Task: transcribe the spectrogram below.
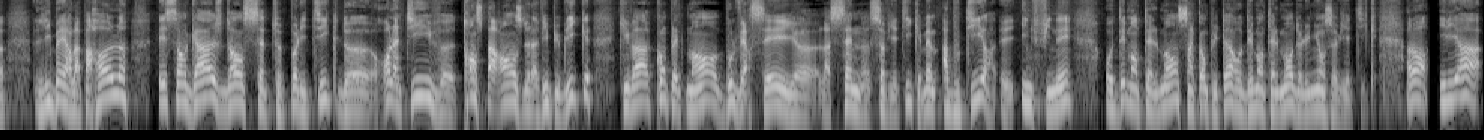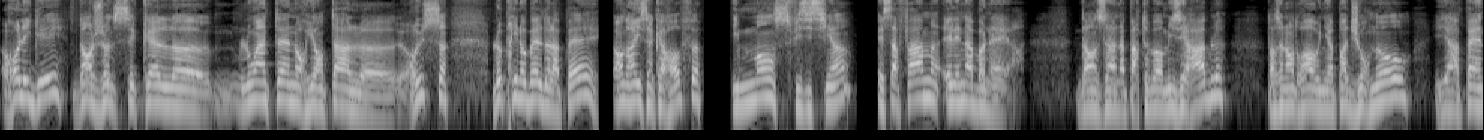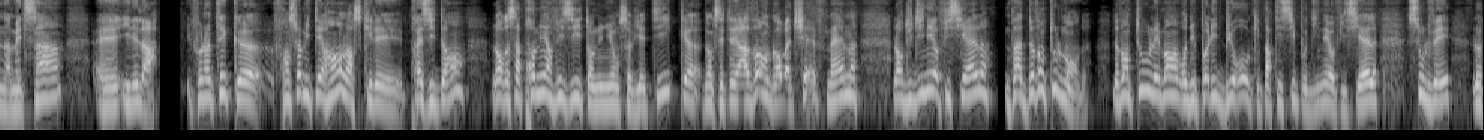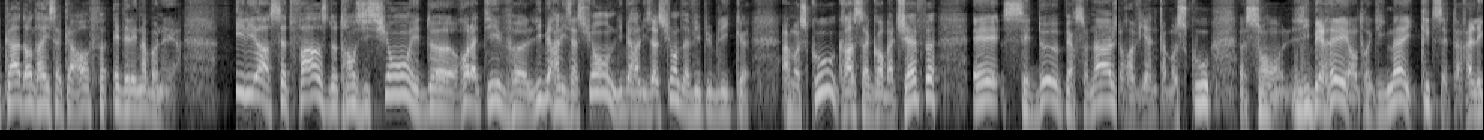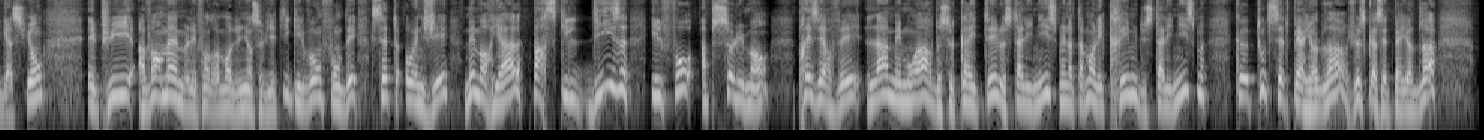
libère la parole et s'engage dans cette politique de relative transparence de la vie publique qui va complètement bouleverser euh, la scène soviétique et même aboutir, in fine, au démantèlement, cinq ans plus tard, au démantèlement de l'Union soviétique. Alors, il y a relégué dans je ne sais quelle euh, lointaine orientale euh, russe le prix Nobel de la paix, Andrei Sakharov, immense physicien, et sa femme, Elena Bonner, dans un appartement misérable, dans un endroit où il n'y a pas de journaux, il y a à peine un médecin, et il est là. Il faut noter que François Mitterrand, lorsqu'il est président, lors de sa première visite en Union soviétique, donc c'était avant Gorbatchev même, lors du dîner officiel, va devant tout le monde, devant tous les membres du Politburo qui participent au dîner officiel, soulever le cas d'Andrei Sakharov et d'Elena Bonner. Il y a cette phase de transition et de relative libéralisation, libéralisation de la vie publique à Moscou grâce à Gorbatchev. Et ces deux personnages reviennent à Moscou, sont libérés, entre guillemets, ils quittent cette relégation. Et puis, avant même l'effondrement de l'Union soviétique, ils vont fonder cette ONG mémoriale parce qu'ils disent il faut absolument préserver la mémoire de ce qu'a été le stalinisme et notamment les crimes du stalinisme que toute cette période-là, jusqu'à cette période-là,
